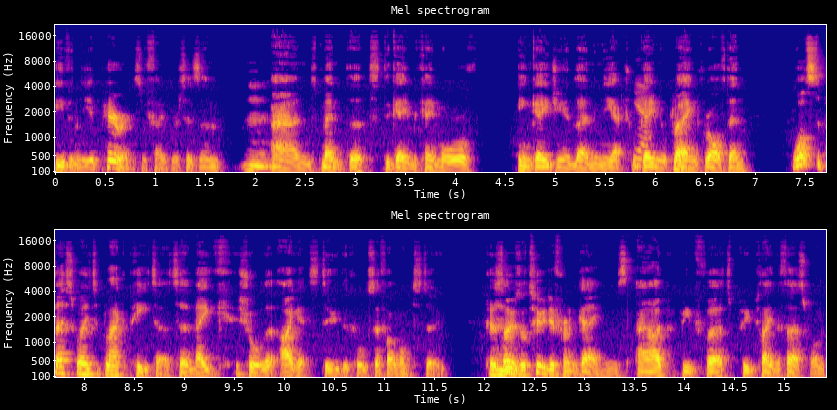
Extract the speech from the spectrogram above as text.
even the appearance of favoritism Hmm. and meant that the game became more of engaging and learning the actual Yeah. game you're playing rather than what's the best way to blag Peter to make sure that I get to do the cool stuff I want to do. Because Hmm. those are two different games, and I prefer to be playing the first one.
